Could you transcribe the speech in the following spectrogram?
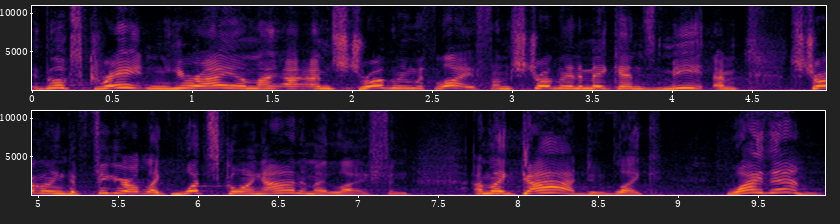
it looks great. And here I am. I, am struggling with life. I'm struggling to make ends meet. I'm struggling to figure out like what's going on in my life. And I'm like, God, dude, like, why them?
